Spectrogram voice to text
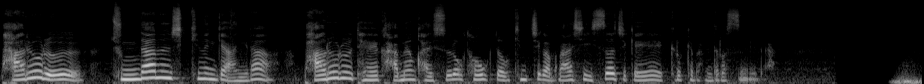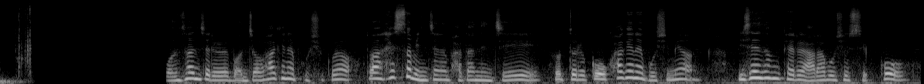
발효를 중단은 시키는 게 아니라 발효를 돼 가면 갈수록 더욱더 김치가 맛이 있어지게 그렇게 만들었습니다. 원산지를 먼저 확인해 보시고요. 또한 햇섭 인증을 받았는지 그것들을 꼭 확인해 보시면 위생 상태를 알아보실 수 있고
